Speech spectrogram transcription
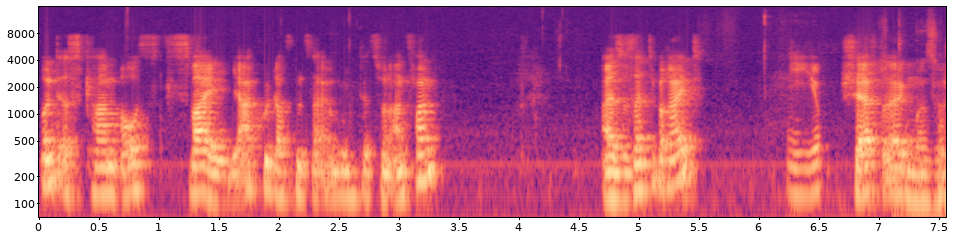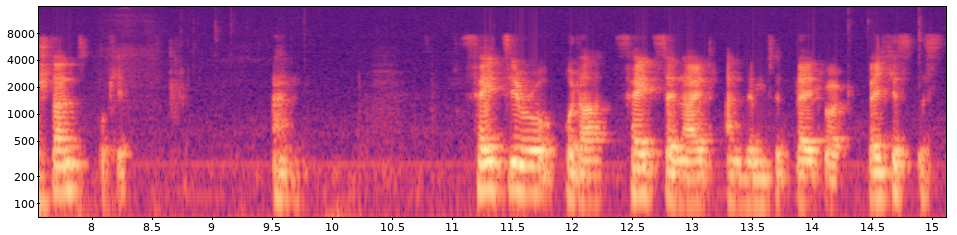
Und es kam raus zwei. Jaku darf mit seiner Argumentation anfangen. Also seid ihr bereit? Jupp. Schärft euren so. Verstand. Okay. Fate Zero oder Fate Stay Night Unlimited Blade Work. Welches ist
